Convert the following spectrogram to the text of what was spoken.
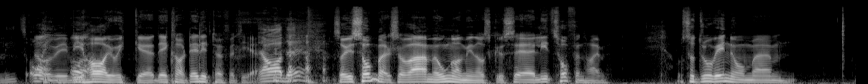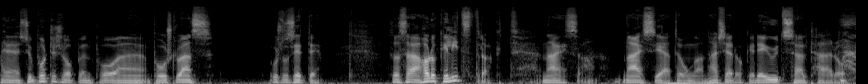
Leeds. Ja, vi, vi, har jo ikke Det er klart det er litt tøffe tider. Ja, det. er. Så i sommer så var jeg med ungene mine og skulle se Leeds Hoffenheim. Og så dro vi innom eh, eh supportershoppen på, eh, på Oslo S, Oslo City. Så sa jeg har dere elitedrakt? Nei, sa han. Nei, sier jeg til ungene. Her ser dere, det er utsolgt her òg.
